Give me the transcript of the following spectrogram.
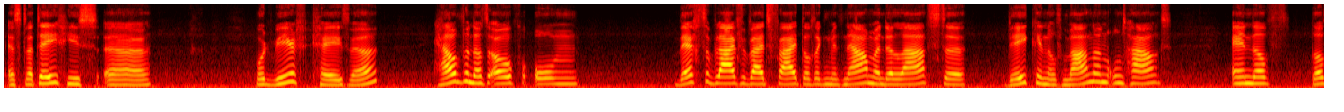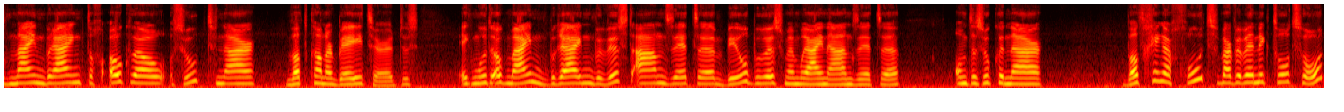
en strategisch uh, wordt weergegeven, helpt me dat ook om weg te blijven bij het feit dat ik met name de laatste weken of maanden onthoud. En dat dat mijn brein toch ook wel zoekt naar wat kan er beter. Dus ik moet ook mijn brein bewust aanzetten, bewust mijn brein aanzetten, om te zoeken naar wat ging er goed, waar ben ik trots op.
